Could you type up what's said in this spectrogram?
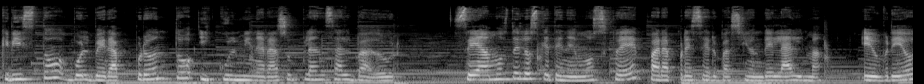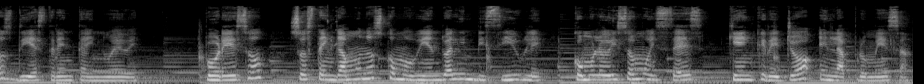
Cristo volverá pronto y culminará su plan salvador. Seamos de los que tenemos fe para preservación del alma. Hebreos 10:39. Por eso, sostengámonos como viendo al invisible, como lo hizo Moisés, quien creyó en la promesa.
